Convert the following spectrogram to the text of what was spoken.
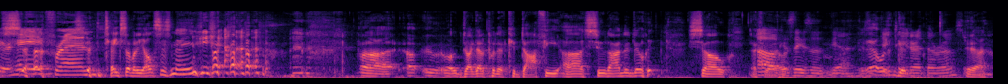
or hey, friend. Take somebody else's name? uh, uh, do I got to put a Gaddafi uh, suit on to do it? So, Oh, because he's a yeah, he's Yeah, a dictator good. at the roast. yeah,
